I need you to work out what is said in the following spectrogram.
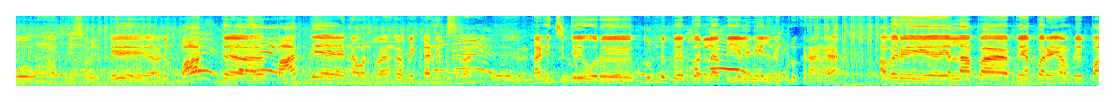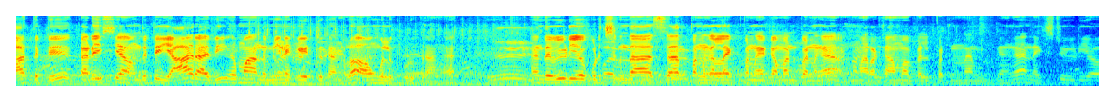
போகும் அப்படி சொல்லிட்டு அப்படி பார்த்து அதை பார்த்து என்ன பண்ணுறாங்க அப்படியே கணிச்சிடுறாங்க. கணிச்சிட்டு ஒரு துண்டு பேப்பரில் அப்படி எழுதி எழுதி கொடுக்குறாங்க. அவர் எல்லா ப பேப்பரையும் அப்படியே பார்த்துட்டு கடைசியாக வந்துட்டு யார் அதிகமாக அந்த மீனை கேட்டிருக்காங்களோ அவங்களுக்கு கொடுக்குறாங்க. அந்த வீடியோ பிடிச்சிருந்தா ஷேர் பண்ணுங்கள் லைக் பண்ணுங்கள் கமெண்ட் பண்ணுங்கள் மறக்காமல் பெல் பட்டன் அமைக்கங்க. Next video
